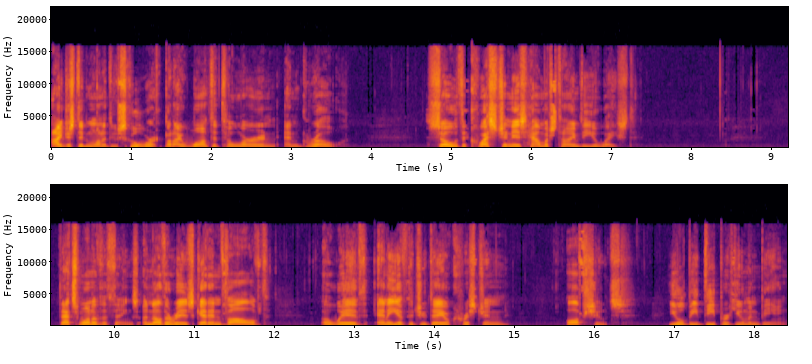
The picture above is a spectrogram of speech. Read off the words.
I just didn't want to do schoolwork, but I wanted to learn and grow. So the question is, how much time do you waste? That's one of the things. Another is get involved uh, with any of the Judeo-Christian offshoots. You'll be deeper human being.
